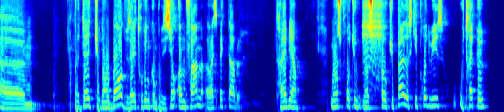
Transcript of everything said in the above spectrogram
Euh, peut-être que dans le board, vous allez trouver une composition homme-femme respectable. Très bien. Mais on ne se, préoccupe pas de ce qu'ils produisent, ou très peu.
